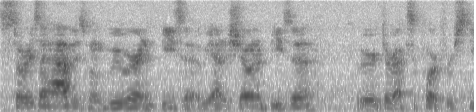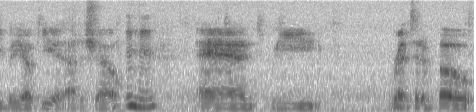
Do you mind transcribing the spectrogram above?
stories I have is when we were in Ibiza. We had a show in Ibiza. We were direct support for Steve Aoki at a show Mhm. and we rented a boat,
